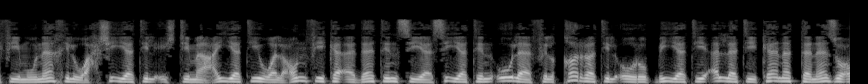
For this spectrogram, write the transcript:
في مناخ الوحشية الاجتماعية والعنف كأداة سياسية أولى في القارة الأوروبية التي كانت تنازع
